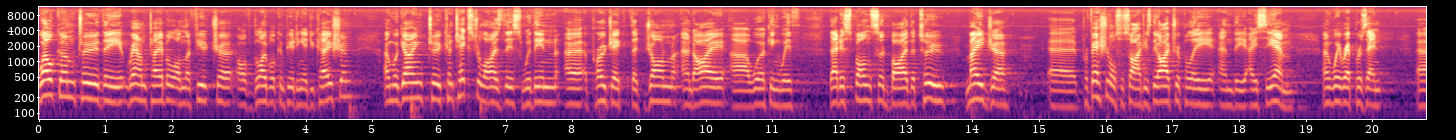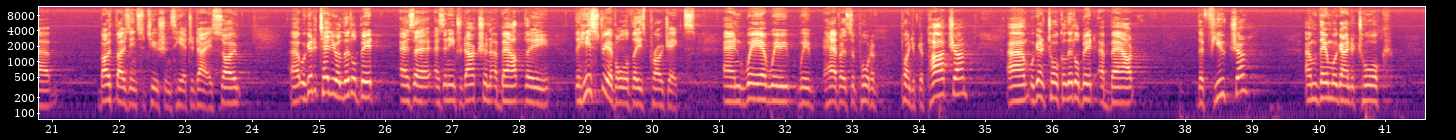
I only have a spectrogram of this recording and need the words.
welcome to the roundtable on the future of global computing education. And we're going to contextualise this within a, project that John and I are working with that is sponsored by the two major uh, professional societies, the IEEE and the ACM, and we represent uh, both those institutions here today. So uh, we're going to tell you a little bit as, a, as an introduction about the, the history of all of these projects and where we, we have a supportive point of departure. Um, we're going to talk a little bit about the future and then we're going to talk,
